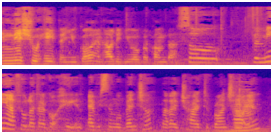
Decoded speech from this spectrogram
initial hate that you got, and how did you overcome that? So for me, I feel like I got hate in every single venture that I tried to branch out Mhm. in.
